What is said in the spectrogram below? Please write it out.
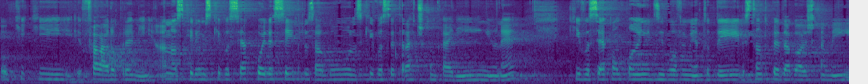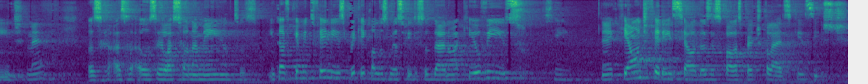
o que, que falaram para mim? Ah, nós queremos que você acolha sempre os alunos, que você trate com carinho, né? Que você acompanhe o desenvolvimento deles, tanto pedagogicamente, né? Os, as- os relacionamentos. Então, eu fiquei muito feliz, porque quando os meus filhos estudaram aqui, eu vi isso, Sim. né? Que é um diferencial das escolas particulares que existe.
